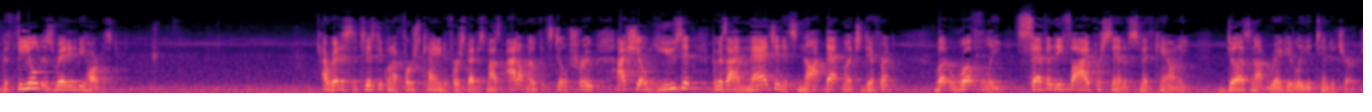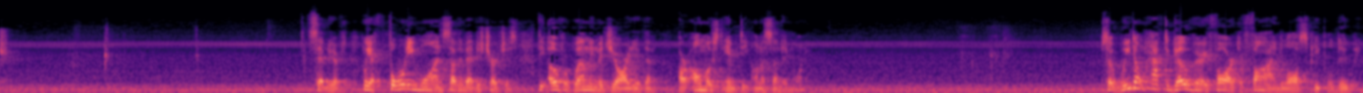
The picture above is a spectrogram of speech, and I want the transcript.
The field is ready to be harvested. I read a statistic when I first came to First Baptist Miles. I don't know if it's still true. I shall use it because I imagine it's not that much different but roughly 75% of Smith County does not regularly attend a church. 75%. We have 41 Southern Baptist churches. The overwhelming majority of them are almost empty on a Sunday morning. So we don't have to go very far to find lost people, do we?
